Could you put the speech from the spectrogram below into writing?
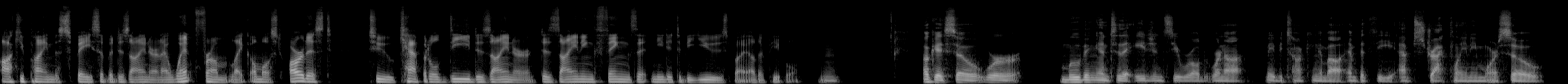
occupying the space of a designer and i went from like almost artist to capital d designer designing things that needed to be used by other people Okay, so we're moving into the agency world. We're not maybe talking about empathy abstractly anymore. So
